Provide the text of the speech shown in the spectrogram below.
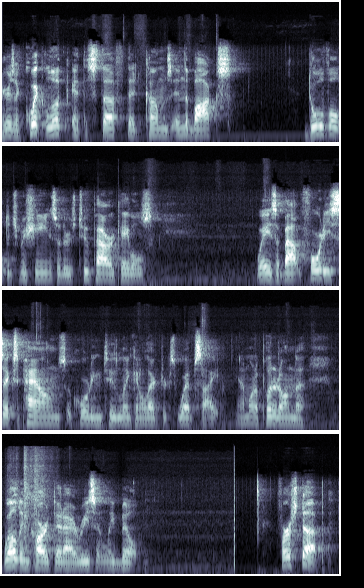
here's a quick look at the stuff that comes in the box. Dual voltage machine, so there's two power cables. Weighs about 46 pounds according to Lincoln Electric's website. And I'm going to put it on the welding cart that I recently built. First up,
